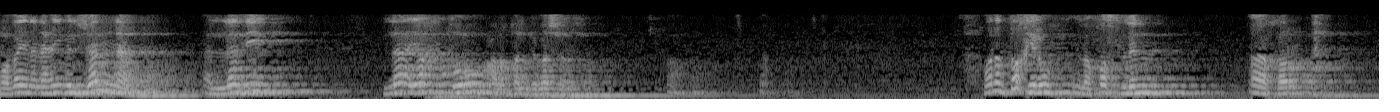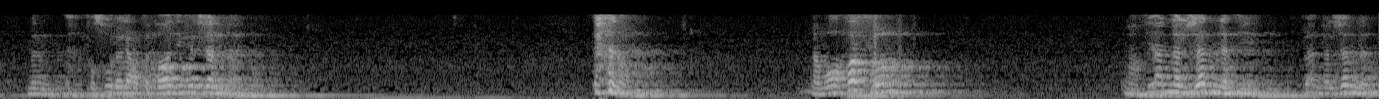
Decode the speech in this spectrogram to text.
وبين نعيم الجنة الذي لا يخطر على قلب بشر. وننتقل إلى فصل آخر من فصول الاعتقاد في الجنة. نعم هو فصل في أن الجنة بأن الجنة.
